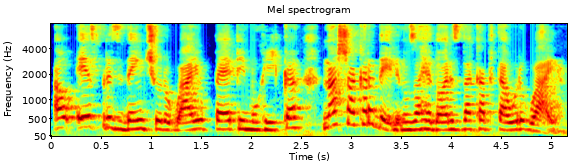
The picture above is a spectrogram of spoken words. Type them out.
ao ex-presidente uruguaio Pepe Mujica na chácara dele, nos arredores da capital uruguaia.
